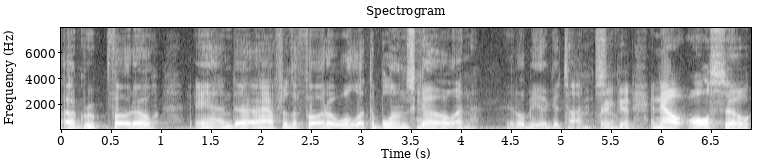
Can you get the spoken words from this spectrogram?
uh, group photo. And uh, after the photo, we'll let the balloons go, and it'll be a good time. Very So- good. And now also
